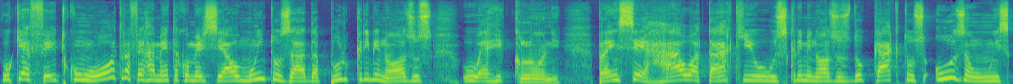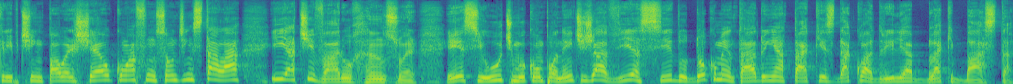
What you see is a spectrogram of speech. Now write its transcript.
o que é feito com outra ferramenta comercial muito usada por criminosos, o R-Clone. Para encerrar o ataque, os criminosos do Cactus usam um script em PowerShell com a função de instalar e ativar o ransomware. Esse último componente já havia sido documentado em ataques da quadrilha Black Basta.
